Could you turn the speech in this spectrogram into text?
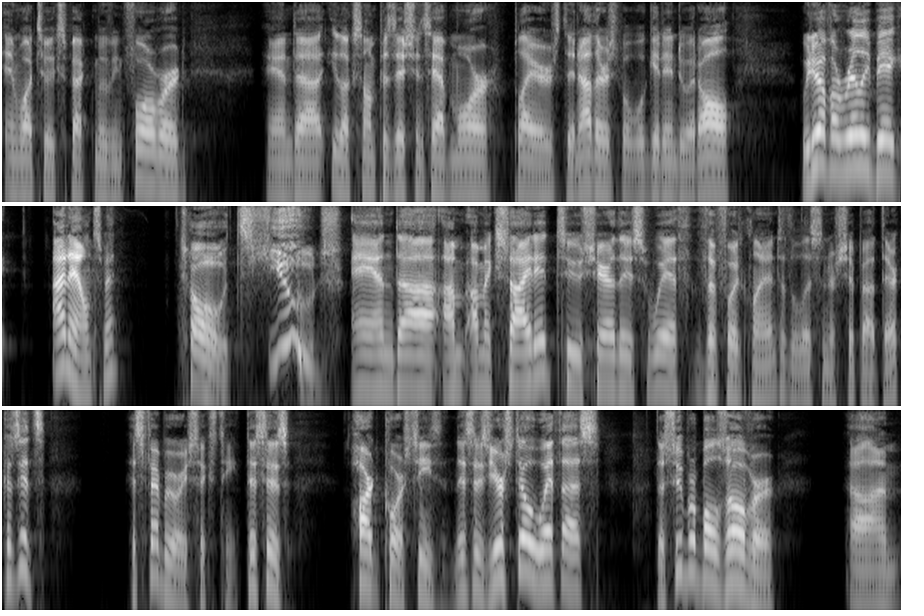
and what to expect moving forward. And uh, you look, some positions have more players than others, but we'll get into it all. We do have a really big announcement. Oh, it's huge. And uh, I'm I'm excited to share this with the Foot Clan to the listenership out there because it's it's February 16th. This is hardcore season. This is you're still with us. The Super Bowl's over. Um,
